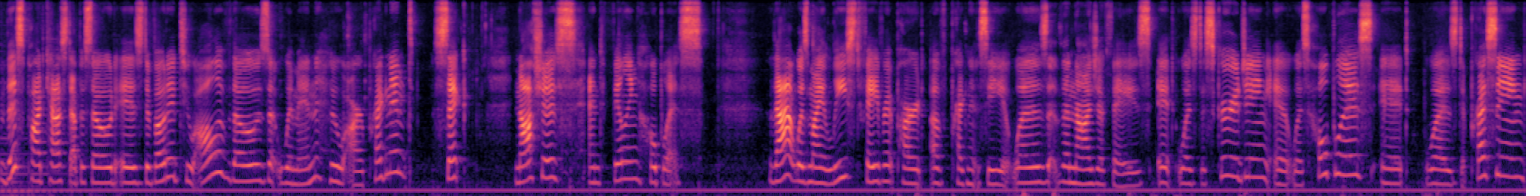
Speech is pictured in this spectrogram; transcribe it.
This podcast episode is devoted to all of those women who are pregnant, sick, nauseous, and feeling hopeless. That was my least favorite part of pregnancy. It was the nausea phase. It was discouraging, it was hopeless, it was depressing,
